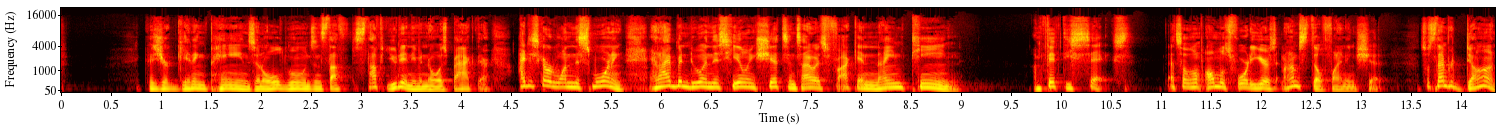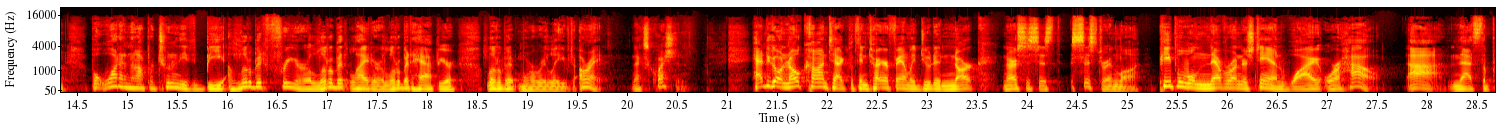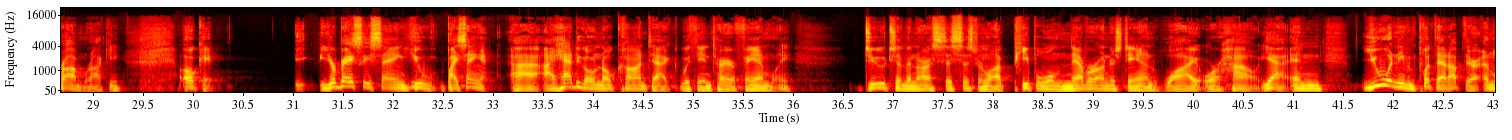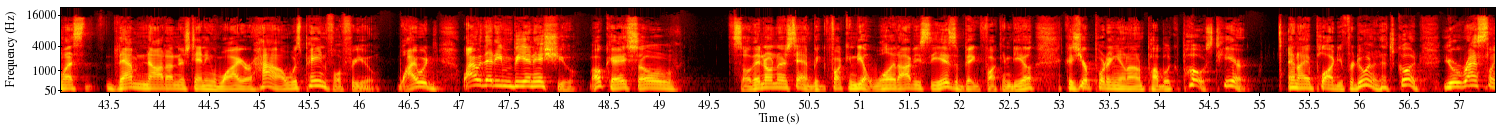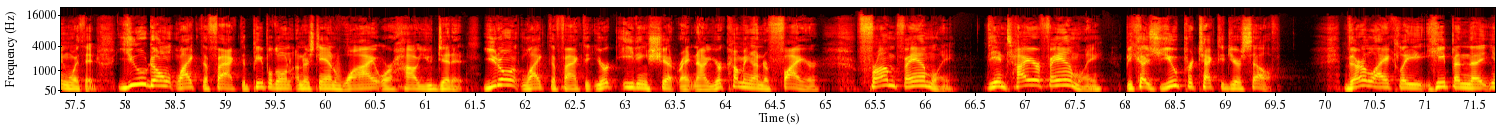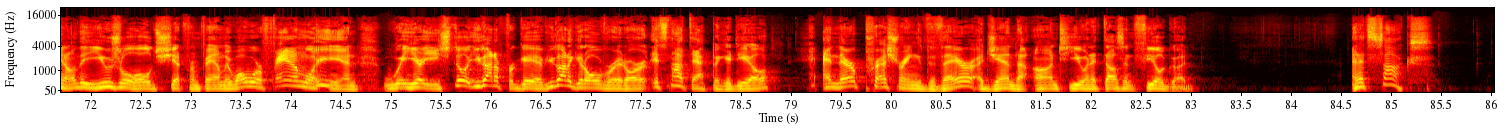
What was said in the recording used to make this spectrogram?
because you're getting pains and old wounds and stuff, stuff you didn't even know was back there. I discovered one this morning, and I've been doing this healing shit since I was fucking 19. I'm 56. That's almost 40 years, and I'm still finding shit. So it's never done. But what an opportunity to be a little bit freer, a little bit lighter, a little bit happier, a little bit more relieved. All right, next question. Had to go no contact with entire family due to narc, narcissist sister in law. People will never understand why or how. Ah, and that's the problem, Rocky. Okay, you're basically saying you by saying uh, I had to go no contact with the entire family due to the narcissist sister-in-law. People will never understand why or how. Yeah, and you wouldn't even put that up there unless them not understanding why or how was painful for you. Why would why would that even be an issue? Okay, so so they don't understand. Big fucking deal. Well, it obviously is a big fucking deal because you're putting it on a public post here. And I applaud you for doing it. That's good. You're wrestling with it. You don't like the fact that people don't understand why or how you did it. You don't like the fact that you're eating shit right now. You're coming under fire from family, the entire family, because you protected yourself. They're likely heaping the, you know, the usual old shit from family. Well, we're family and we, you still, you got to forgive. You got to get over it or it's not that big a deal. And they're pressuring their agenda onto you and it doesn't feel good. And it sucks.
